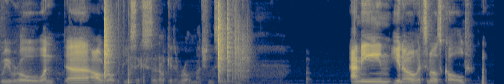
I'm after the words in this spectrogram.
We roll one. Uh, I'll roll the d6 because I don't get to roll much in this game. I mean, you know, it smells cold.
